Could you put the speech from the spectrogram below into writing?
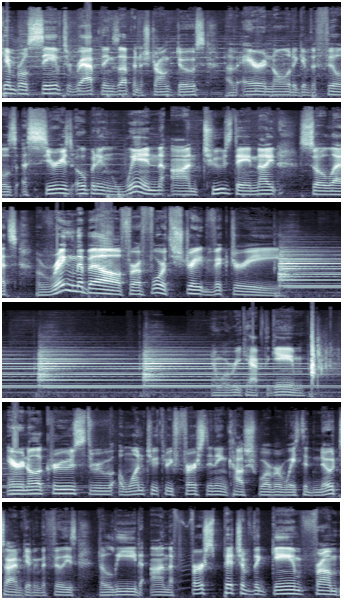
Kimbrel save to wrap things up, and a strong dose of Aaron Nola to give the Phils a series opening win on Tuesday night. So let's ring the bell for a fourth straight victory. And we'll recap the game. Aaron Cruz threw a 1 2 3 first inning. Kyle Schwarber wasted no time giving the Phillies the lead on the first pitch of the game from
